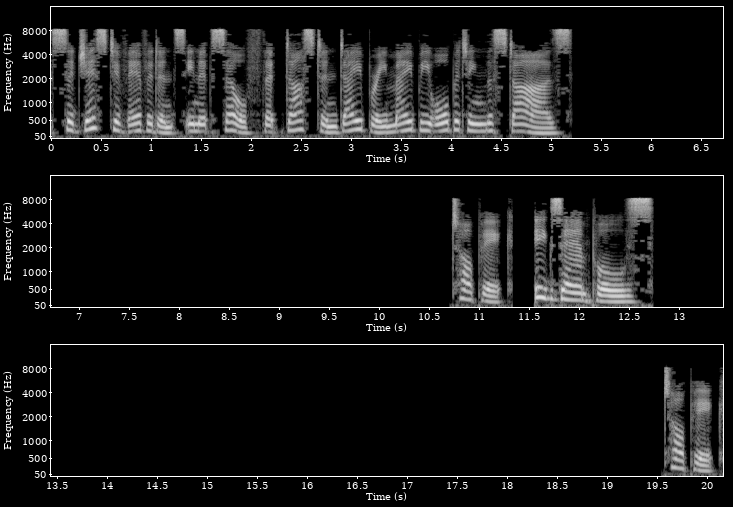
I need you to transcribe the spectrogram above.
suggestive evidence in itself that dust and debris may be orbiting the stars. Topic: Examples Topic:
